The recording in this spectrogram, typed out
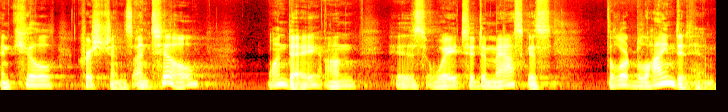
and kill Christians until one day on his way to Damascus, the Lord blinded him.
